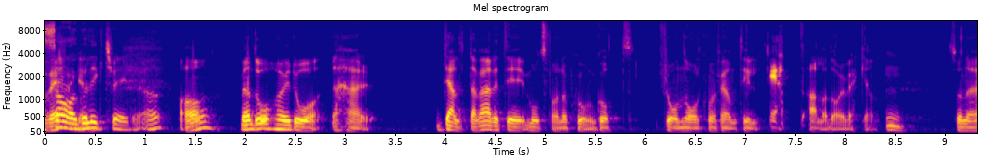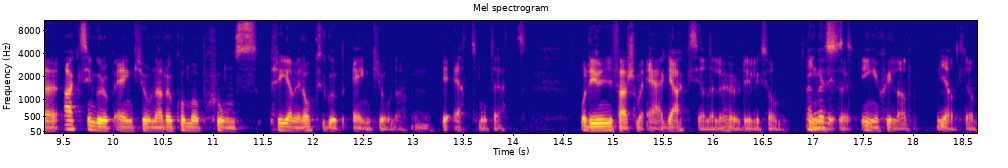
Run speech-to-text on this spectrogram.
vägen. sagolik trader. Ja. Ja, men då har ju då det här deltavärdet i motsvarande option gått från 0,5 till 1 alla dagar i veckan. Mm. Så när aktien går upp en krona då kommer optionspremien också gå upp en krona. Mm. Det är ett mot ett. Och det är ungefär som att äga aktien, eller hur? Det är liksom ingen, ingen skillnad egentligen.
